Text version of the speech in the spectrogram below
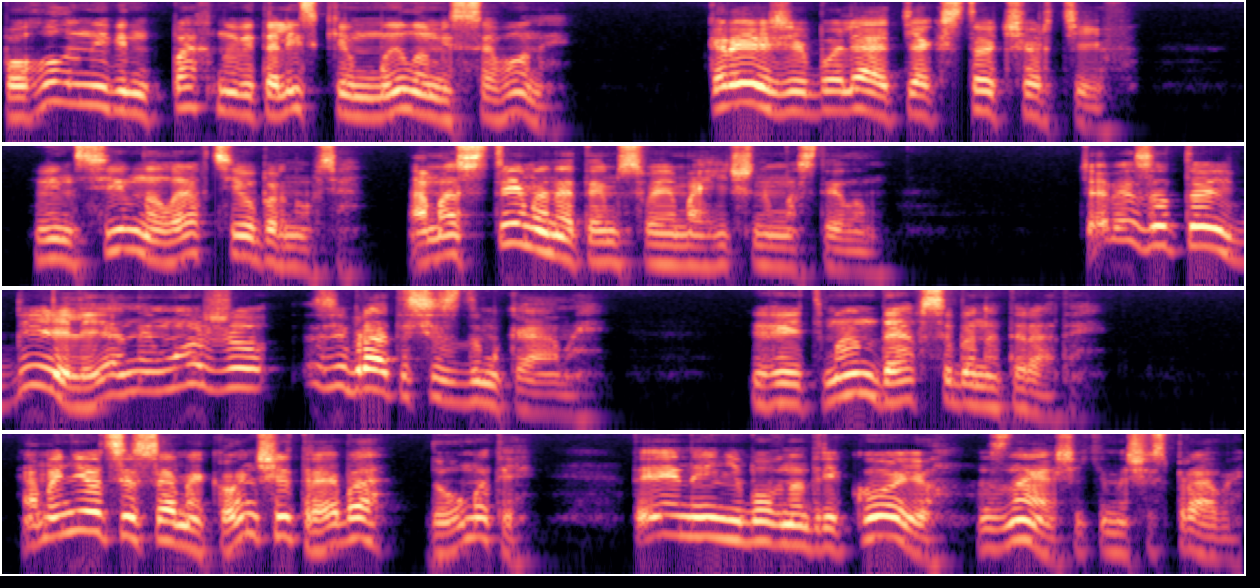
Поголений він пахнув італійським милом із савони. Крижі болять, як сто чортів. Він сів на лавці і обернувся. А масти мене тим своїм магічним мастилом. Через отой біль я не можу зібратися з думками. Гетьман дав себе натирати. А мені оце саме конче треба думати. Ти нині був над рікою, знаєш, які наші справи.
